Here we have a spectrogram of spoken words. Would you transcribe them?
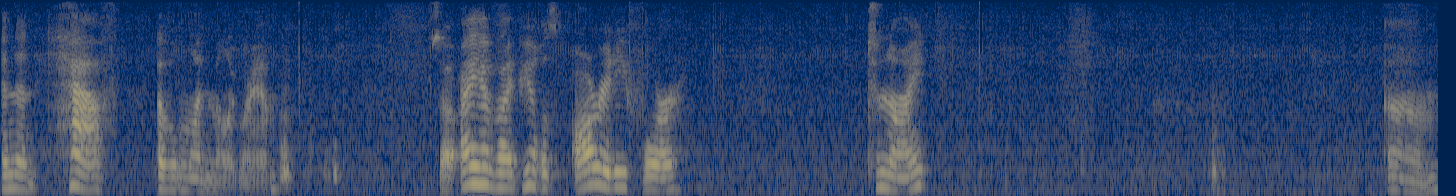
and then half of one milligram. So I have my pills already for tonight. Um,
